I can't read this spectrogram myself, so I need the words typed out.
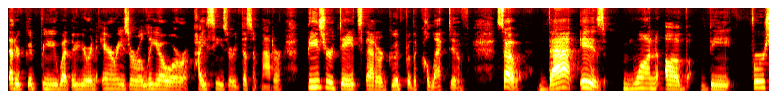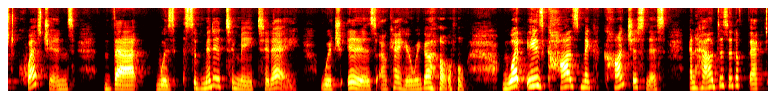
that are good for you, whether you're an Aries or a Leo or a Pisces, or it doesn't matter. These are dates that are good for the collective. So that is one of the first questions that was submitted to me today, which is okay, here we go. What is cosmic consciousness and how does it affect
